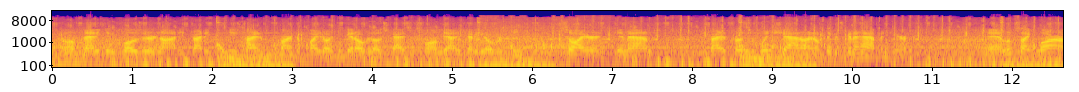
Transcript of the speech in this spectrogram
I don't know if Matty can close it or not. He's trying to he's trying hard to fight or to get over those guys to slow them down. He's got to get over Pete Sawyer and Tim Adams. Try to throw some wind shadow. I don't think it's going to happen here. And it looks like Laura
